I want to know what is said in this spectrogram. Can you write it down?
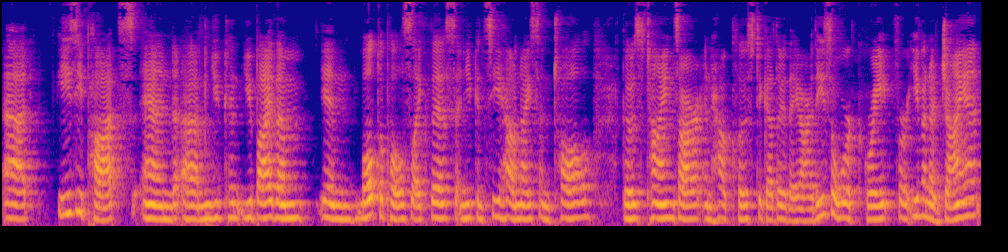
at Easy Pots, and um, you can you buy them in multiples like this, and you can see how nice and tall those tines are and how close together they are. These will work great for even a giant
